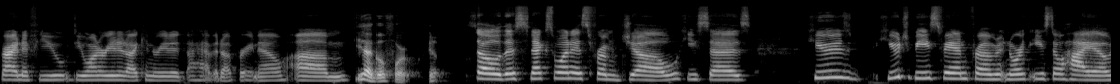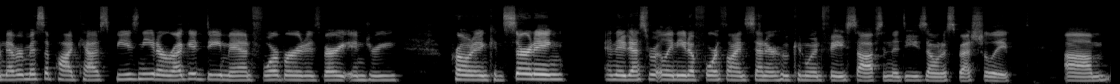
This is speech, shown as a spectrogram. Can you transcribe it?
Brian, if you do you want to read it, I can read it. I have it up right now. Um, yeah, go for it. Yep. So this next one is from Joe. He says, huge, huge Bees fan from Northeast Ohio. Never miss a podcast. Bees need a rugged D man. Forbort is very injury prone and concerning and they desperately need a fourth line center who can win faceoffs in the D zone, especially. Um,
